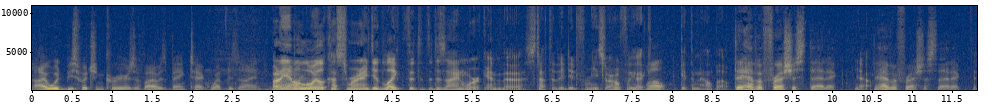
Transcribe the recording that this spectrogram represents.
I would be switching careers if I was Bank Tech Web Design. But I am a loyal customer, and I did like the, the design work and the stuff that they did for me. So hopefully, I can Well- get them to help out. They have a fresh aesthetic. Yeah. They have a fresh aesthetic. Yeah.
